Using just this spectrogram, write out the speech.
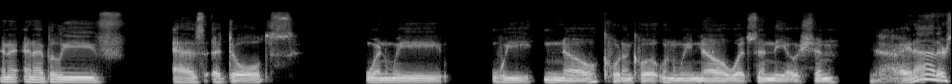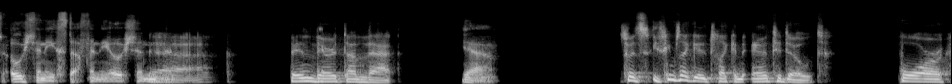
And I, and I believe as adults, when we we know, quote unquote, when we know what's in the ocean, yeah right? Ah, there's oceany stuff in the ocean. yeah been there done that Yeah. so it's, it seems like it's like an antidote for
